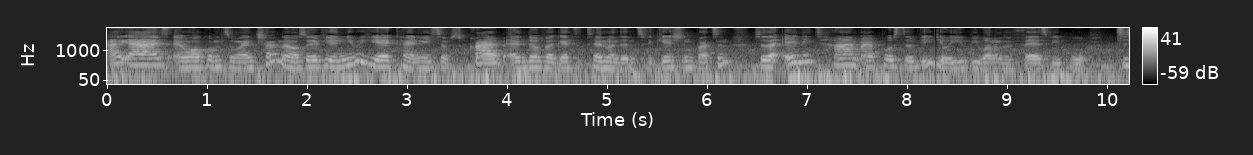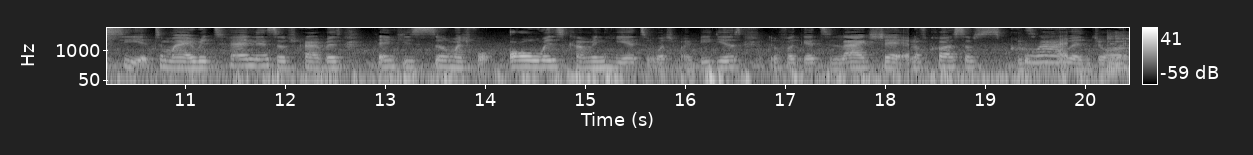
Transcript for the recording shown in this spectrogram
Hi guys and welcome to my channel. So if you're new here, kindly subscribe and don't forget to turn on the notification button so that anytime I post a video, you'll be one of the first people to see it. To my returning subscribers, thank you so much for always coming here to watch my videos. Don't forget to like, share and of course subscribe. Enjoy.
